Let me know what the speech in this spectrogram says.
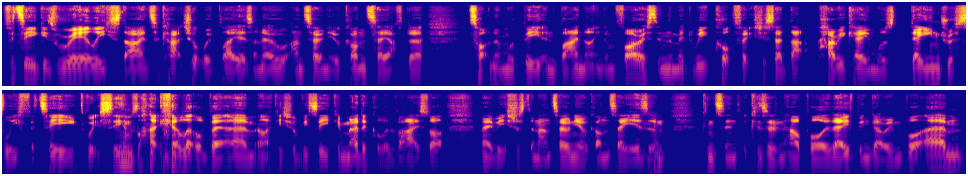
Fatigue is really starting to catch up with players. I know Antonio Conte after. Tottenham were beaten by Nottingham Forest in the midweek cup fixture said that Harry Kane was dangerously fatigued, which seems like a little bit um, like he should be seeking medical advice, or maybe it's just an Antonio Conteism, considering how poorly they've been going. But um,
